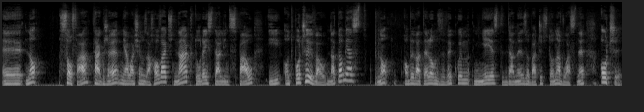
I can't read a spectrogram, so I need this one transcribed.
E, no, Sofa także miała się zachować, na której Stalin spał i odpoczywał. Natomiast no, obywatelom zwykłym nie jest dane zobaczyć to na własne oczy.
